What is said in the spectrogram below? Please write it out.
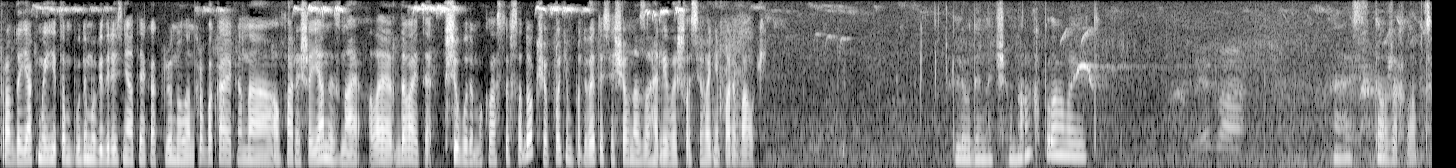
Правда, як ми її там будемо відрізняти, яка клюнула хробака, яка на опариша, я не знаю. Але давайте всю будемо класти в садок, щоб потім подивитися, що в нас взагалі вийшло сьогодні по рибалки. Люди на човнах плавають. Ось теж хлопці.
